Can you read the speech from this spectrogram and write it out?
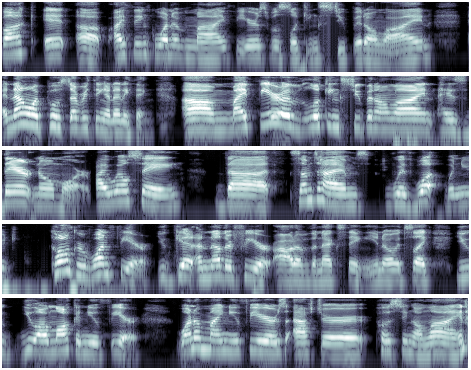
fuck it up. I think one of my fears was looking stupid online, and now I post everything and anything. Um, my fear of looking stupid online is there no more. I will say that sometimes with what when you conquer one fear, you get another fear out of the next thing. You know, it's like you you unlock a new fear. One of my new fears after posting online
